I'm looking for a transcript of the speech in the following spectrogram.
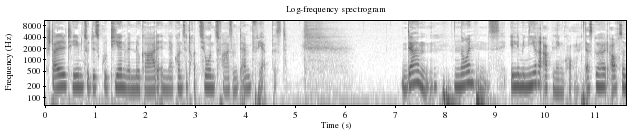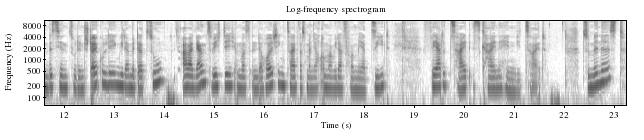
Stallthemen zu diskutieren, wenn du gerade in der Konzentrationsphase mit deinem Pferd bist. Dann neuntens, eliminiere Ablenkung. Das gehört auch so ein bisschen zu den Stallkollegen wieder mit dazu, aber ganz wichtig und was in der heutigen Zeit, was man ja auch immer wieder vermehrt sieht, Pferdezeit ist keine Handyzeit. Zumindest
